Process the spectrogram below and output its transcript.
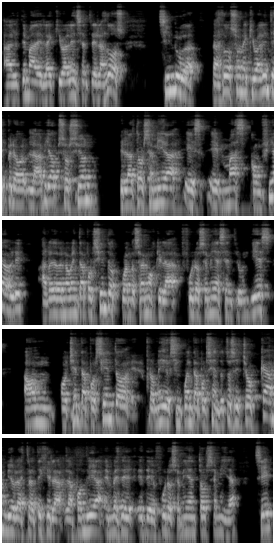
al tema de la equivalencia entre las dos. Sin duda, las dos son equivalentes, pero la vía absorción la torsemida es eh, más confiable, alrededor del 90%, cuando sabemos que la furosemida es entre un 10 a un 80%, promedio de 50%. Entonces yo cambio la estrategia y la, pondría en vez de, de furosemida en torsemida. ¿sí?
